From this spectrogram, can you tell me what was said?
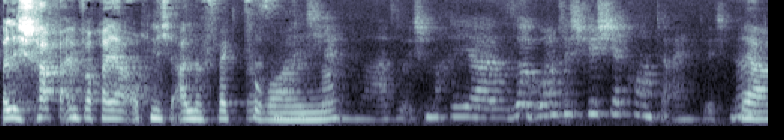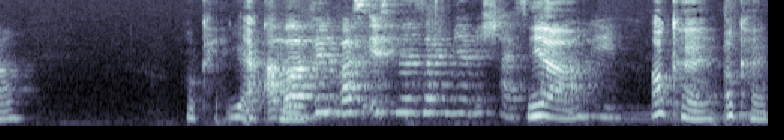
weil ich schaffe einfach ja auch nicht alles Das mache wegzuräumen. ich ja Ne? immer. Also ich mache ja so gründlich, wie ich ja konnte eigentlich. Ne? Ja. Okay. Ja, cool. aber wenn was ist, ne, sag mir Bescheid. Ja. Okay, okay.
